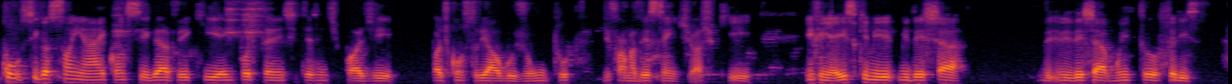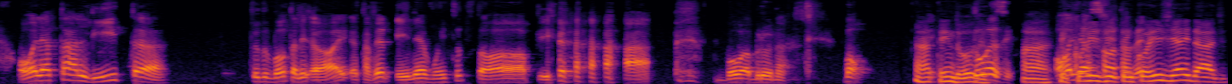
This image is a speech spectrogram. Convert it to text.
consiga sonhar e consiga ver que é importante, que a gente pode, pode construir algo junto de forma decente. Eu acho que, enfim, é isso que me, me deixa me deixa muito feliz. Olha a Thalita! Tudo bom, Thalita? Olha, tá vendo? Ele é muito top! Boa, Bruna. Bom. Ah, tem 12. 12. Ah, tem, Olha corrigir, só, tá tem que corrigir a idade.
